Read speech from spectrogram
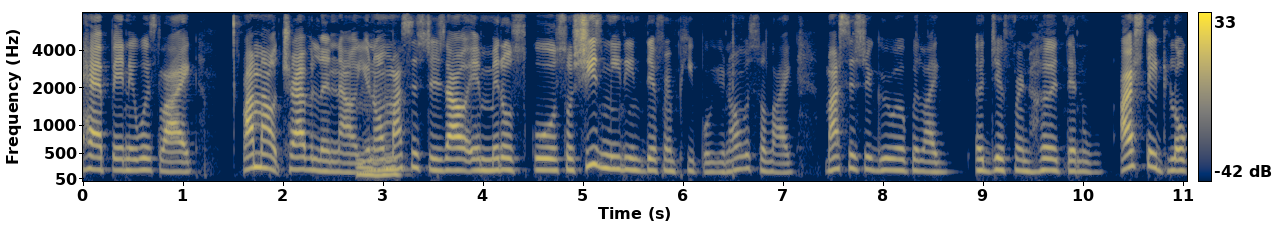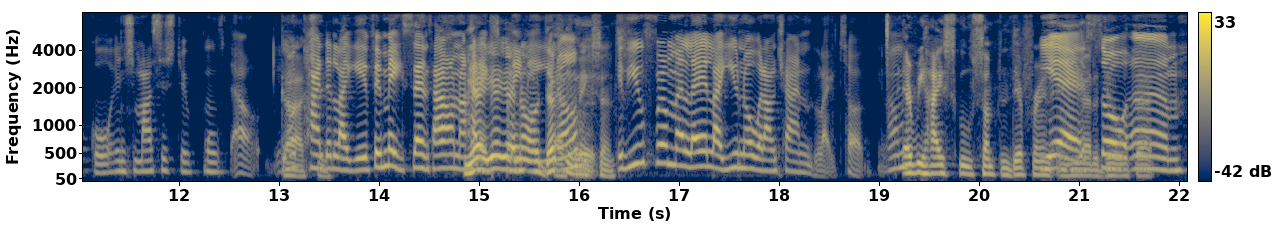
happened, it was like I'm out traveling now. You Mm-hmm. know, my sister's out in middle school, so she's meeting different people. You know, so like my sister grew up with like a different hood than I stayed local, and she, my sister moved out. You know, kind of like if it makes sense. I don't know Yeah, how to yeah, explain yeah. No, it. it You definitely know, makes sense. if you from LA, like you know what I'm trying to like talk. You know, Every high school something different. and you yeah gotta deal so with that. um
